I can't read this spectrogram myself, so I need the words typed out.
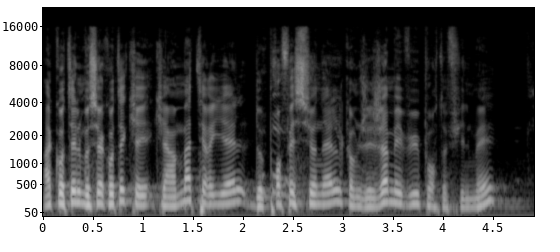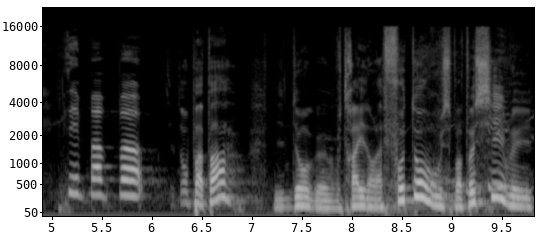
À côté, le monsieur à côté qui, est- qui a un matériel de professionnel comme j'ai jamais vu pour te filmer. C'est papa. C'est ton papa Dites donc, euh, vous travaillez dans la photo, vous, c'est pas possible. Lui,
